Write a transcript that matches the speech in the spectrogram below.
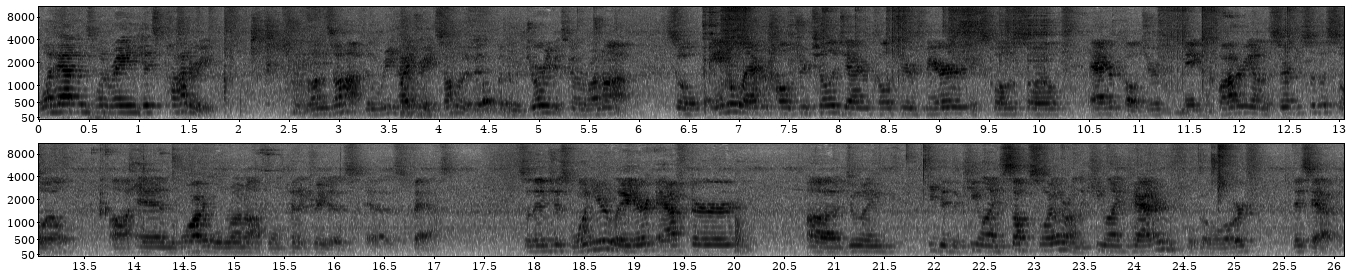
What happens when rain hits pottery? It runs off. It'll rehydrate some of it, but the majority of it's going to run off. So annual agriculture, tillage agriculture, bare exposed soil agriculture makes pottery on the surface of the soil, uh, and the water will run off, won't penetrate as, as fast. So then just one year later, after uh, doing, he did the keyline subsoiler on the keyline pattern, which we'll go over, this happened.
